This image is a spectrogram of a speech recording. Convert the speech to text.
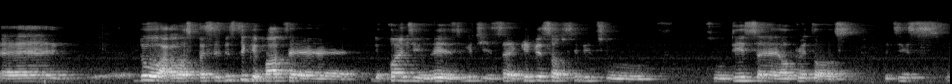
Uh, though I was pessimistic about uh, the point he raised, which is uh, giving subsidy to to these uh, operators. It is,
